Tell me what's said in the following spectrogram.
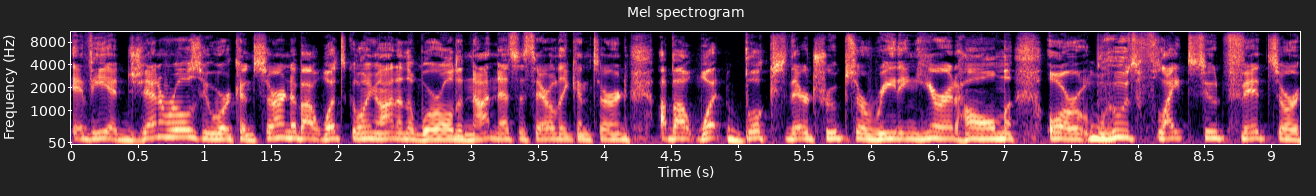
if he had generals who were concerned concerned about what's going on in the world and not necessarily concerned about what books their troops are reading here at home or whose flight suit fits or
